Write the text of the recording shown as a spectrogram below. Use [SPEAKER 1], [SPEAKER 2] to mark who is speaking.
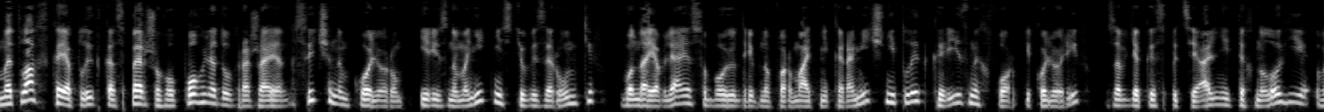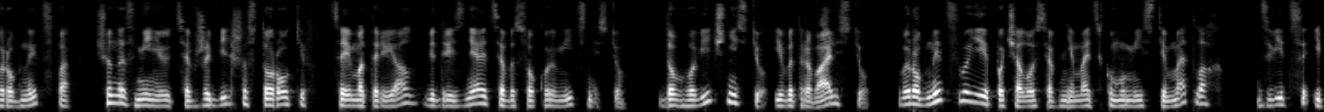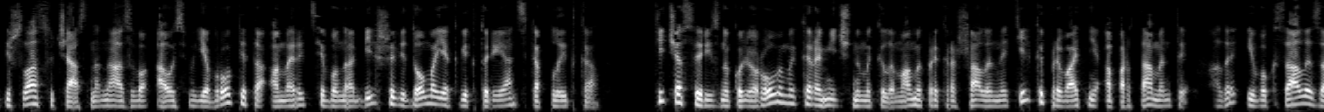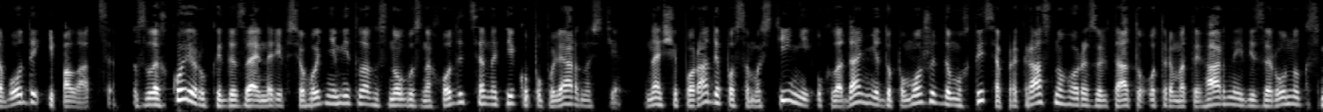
[SPEAKER 1] Метлахська плитка з першого погляду вражає насиченим кольором і різноманітністю візерунків. Вона являє собою дрібноформатні керамічні плитки різних форм і кольорів завдяки спеціальній технології виробництва, що не змінюється вже більше 100 років. Цей матеріал відрізняється високою міцністю, довговічністю і витривалістю. Виробництво її почалося в німецькому місті Метлах. Звідси і пішла сучасна назва, а ось в Європі та Америці вона більше відома як вікторіанська плитка. Ті часи різнокольоровими керамічними килимами прикрашали не тільки приватні апартаменти, але і вокзали, заводи і палаци. З легкої руки дизайнерів сьогодні мітлах знову знаходиться на піку популярності. Наші поради по самостійній укладанні допоможуть домогтися прекрасного результату, отримати гарний візерунок з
